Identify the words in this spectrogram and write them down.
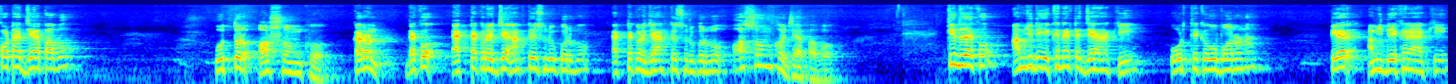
কটা জ্যা পাবো? উত্তর অসংখ্য। কারণ দেখো, একটা করে জ্যা আঁকতে শুরু করব, একটা করে জ্যা আঁকতে শুরু করব, অসংখ্য জ্যা পাবো। কিন্তু দেখো, আমি যদি এখানে একটা জ্যা আঁকি, ওর থেকে ও বড় না? ক্লিয়ার আমি যদি এখানে আঁকি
